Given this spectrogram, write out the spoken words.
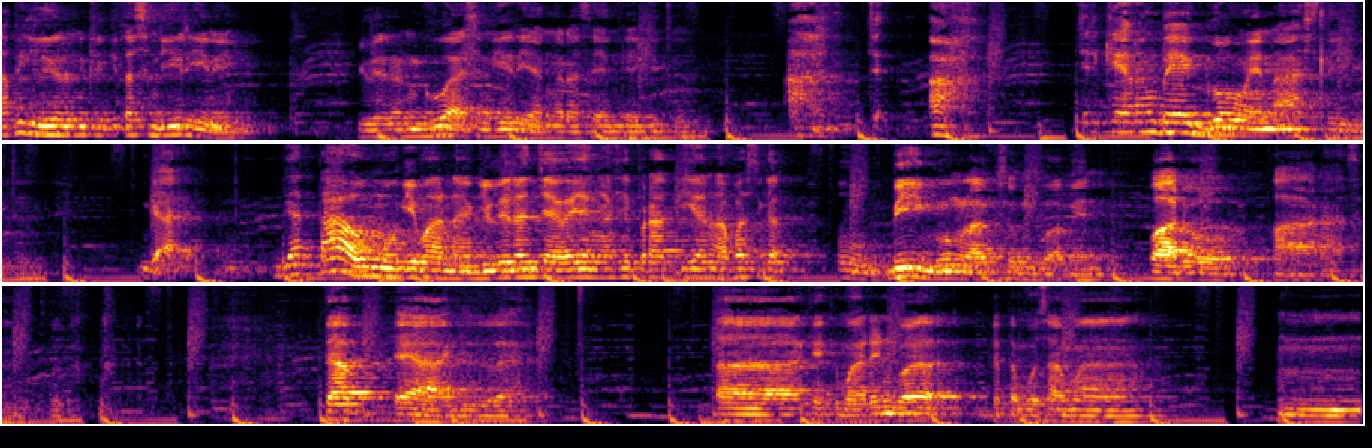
tapi giliran ke kita sendiri nih. Giliran gue sendiri yang ngerasain kayak gitu. Ah ah jadi kayak orang bego men asli gitu. Nggak nggak tahu mau gimana. Giliran cewek yang ngasih perhatian apa sih oh bingung langsung gua men waduh parah sih. Itu Tapi ya gitu lah Eh, kayak kemarin gua ketemu sama hmm,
